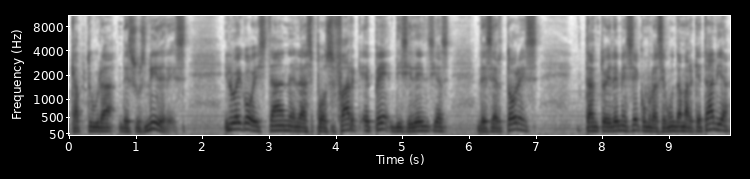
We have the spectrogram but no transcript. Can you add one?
captura de sus líderes. Y luego están las post-FARC-EP, disidencias, desertores, tanto el MC como la segunda Marquetalia,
